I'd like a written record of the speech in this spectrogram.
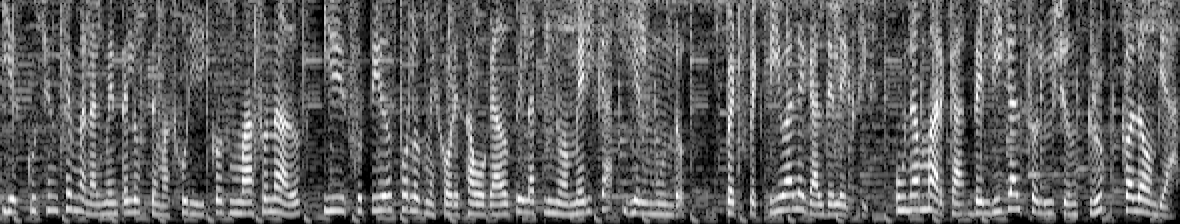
y escuchen semanalmente los temas jurídicos más sonados y discutidos por los mejores abogados de Latinoamérica y el mundo. Perspectiva Legal del Exir, una marca de Legal Solutions Group Colombia.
